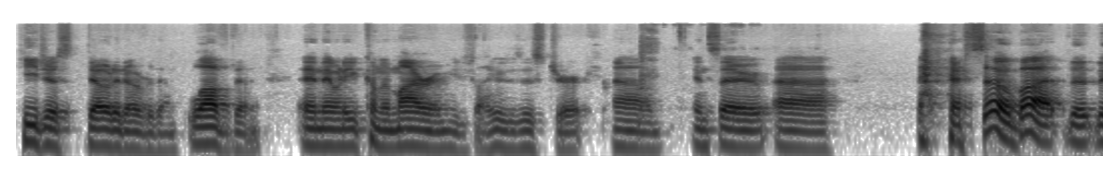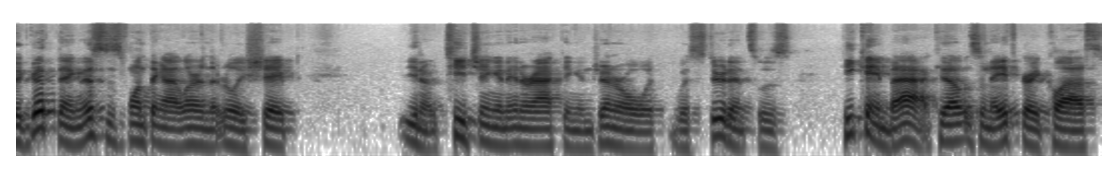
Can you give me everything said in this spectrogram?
he just doted over them, loved them. And then when he'd come in my room, he's like, who's this jerk? Um, and so, uh, so, but the, the good thing, this is one thing I learned that really shaped, you know, teaching and interacting in general with, with students was he came back. That was an eighth grade class.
